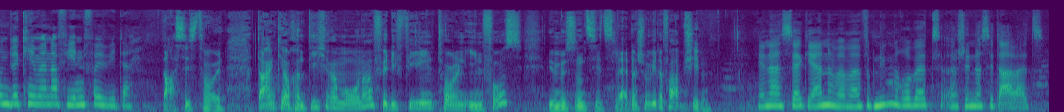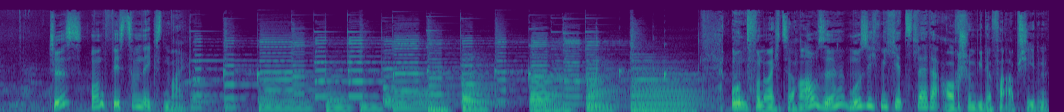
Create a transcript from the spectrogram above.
und wir kommen auf jeden Fall wieder. Das ist toll. Danke auch an dich, Ramona, für die vielen tollen Infos. Wir müssen uns jetzt leider schon wieder verabschieden. Ja, na, sehr gerne, war mir ein Vergnügen, Robert. Äh, Schön, dass ihr da wart. Tschüss und bis zum nächsten Mal. Und von euch zu Hause muss ich mich jetzt leider auch schon wieder verabschieden.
